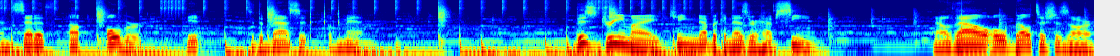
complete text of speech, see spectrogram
and setteth up over it to the basset of men. This dream I, King Nebuchadnezzar, have seen. Now thou, O Belteshazzar,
